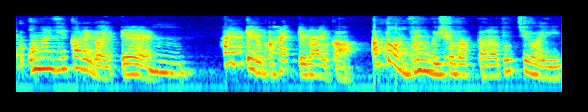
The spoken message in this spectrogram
く同じ彼がいて、うん。入ってるか入ってないかあとは全部一緒だったらどっちがいい？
